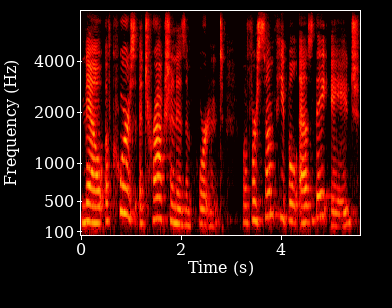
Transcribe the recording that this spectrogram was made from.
Now of course attraction is important but for some people as they age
